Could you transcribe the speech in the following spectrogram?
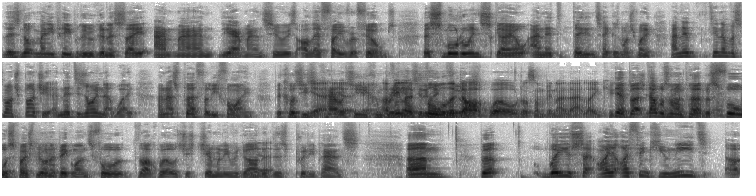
there's not many people who are going to say Ant Man, the Ant Man series, are their favourite films. They're smaller in scale, and they, they didn't take as much money, and they didn't have as much budget, and they're designed that way, and that's perfectly fine because he's Yeah, a character yeah, you yeah. can I bring feel like into Thor: the the. Dark World or something like that. Like Yeah, but that wasn't on purpose. know? Thor was supposed to be one of the big ones. Thor Dark World is just generally regarded as pretty pants. Um, but where you say, I, I think you need uh,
